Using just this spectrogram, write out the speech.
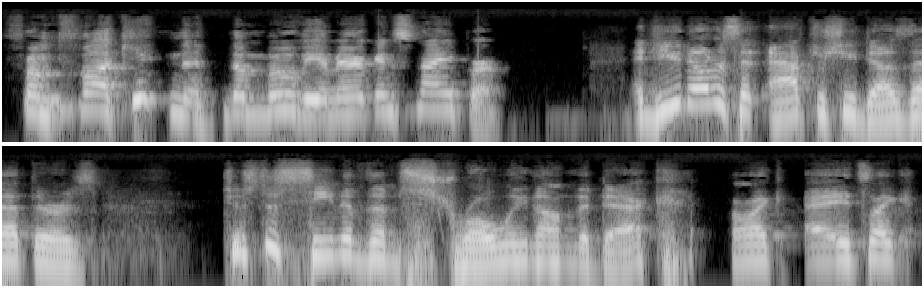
from fucking the, the movie American Sniper. And do you notice that after she does that, there's just a scene of them strolling on the deck? Like it's like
